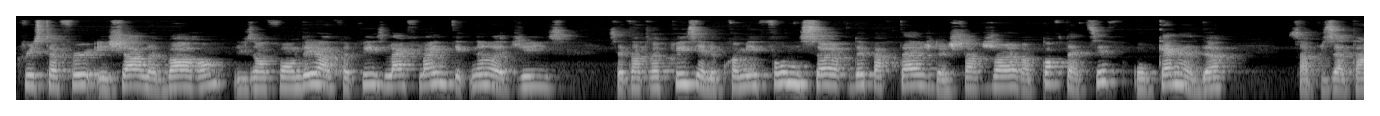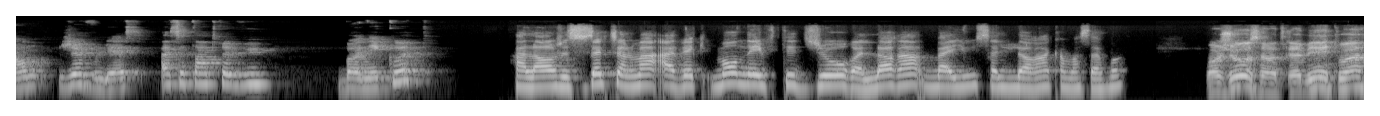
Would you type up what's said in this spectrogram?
Christopher et Charles Baron, ils ont fondé l'entreprise Lifeline Technologies. Cette entreprise est le premier fournisseur de partage de chargeurs portatifs au Canada. Sans plus attendre, je vous laisse à cette entrevue. Bonne écoute! Alors, je suis actuellement avec mon invité du jour, Laurent Mayou. Salut Laurent, comment ça va? Bonjour, ça va très bien et toi?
